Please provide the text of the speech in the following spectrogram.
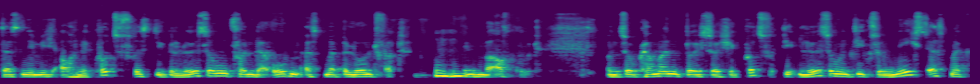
dass nämlich auch eine kurzfristige Lösung von da oben erstmal belohnt wird. Mhm. Finden wir auch gut. Und so kann man durch solche Kurz, die Lösungen, die zunächst erstmal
